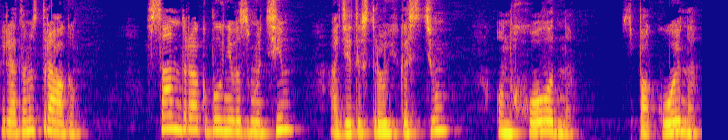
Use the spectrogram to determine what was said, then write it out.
рядом с Драгом. Сам Драг был невозмутим, одетый в строгий костюм. Он холодно, спокойно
